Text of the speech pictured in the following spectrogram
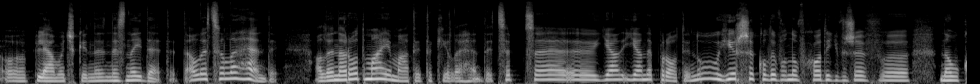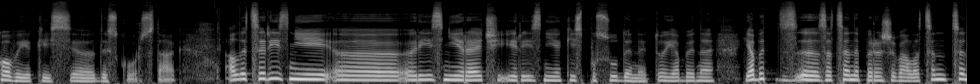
е, плямочки, не, не знайдете. Але це легенди. Але народ має мати такі легенди. Це, це я, я не проти. Ну, гірше, коли воно входить вже в науковий якийсь дискурс, так? Але це різні, різні речі і різні якісь посудини. То я би не я би за це не переживала. Це, це,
